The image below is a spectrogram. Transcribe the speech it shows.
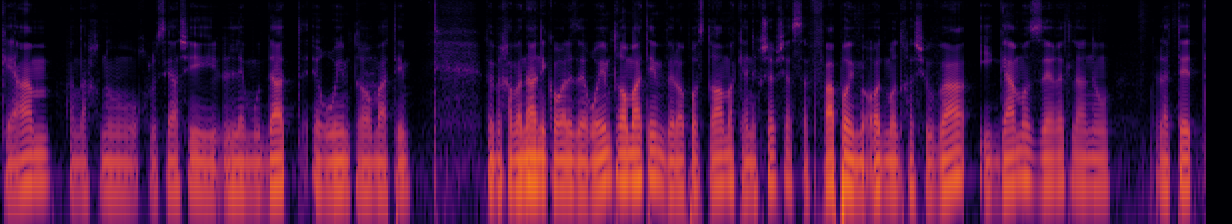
כעם, אנחנו אוכלוסייה שהיא למודת אירועים טראומטיים. ובכוונה אני קורא לזה אירועים טראומטיים ולא פוסט-טראומה, כי אני חושב שהשפה פה היא מאוד מאוד חשובה. היא גם עוזרת לנו לתת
